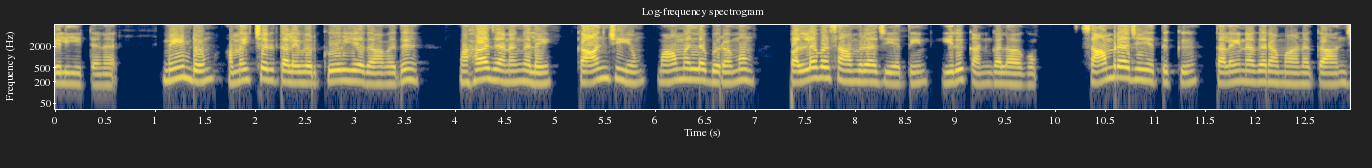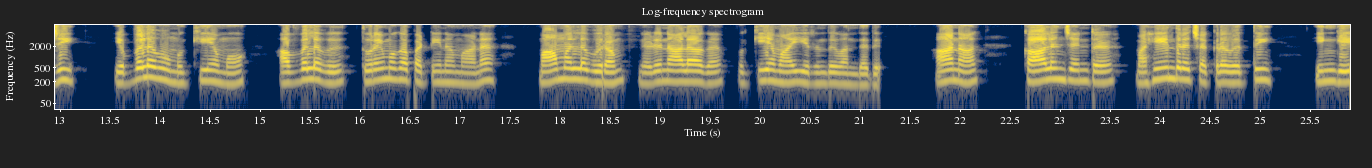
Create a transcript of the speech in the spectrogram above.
வெளியிட்டனர். மீண்டும் அமைச்சர் தலைவர் கூறியதாவது மகாஜனங்களே காஞ்சியும் மாமல்லபுரமும் பல்லவ சாம்ராஜ்யத்தின் இரு கண்களாகும். சாம்ராஜ்யத்துக்கு தலைநகரமான காஞ்சி எவ்வளவு முக்கியமோ அவ்வளவு துறைமுகப்பட்டினமான மாமல்லபுரம் நெடுநாளாக முக்கியமாய் இருந்து வந்தது. ஆனால் காலஞ்சென்ற மகேந்திர சக்கரவர்த்தி இங்கே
